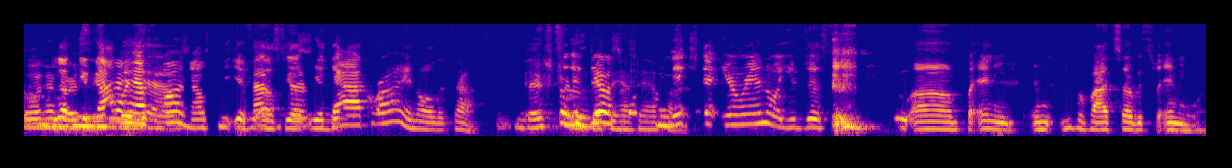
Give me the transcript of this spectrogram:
Lord have Look, mercy. you gotta But have yeah. fun, else, if else you, you die crying all the time. That's So true. is there a definitely have to have specific fun. niche that you're in, or you just do, um for any and you provide service for anyone?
